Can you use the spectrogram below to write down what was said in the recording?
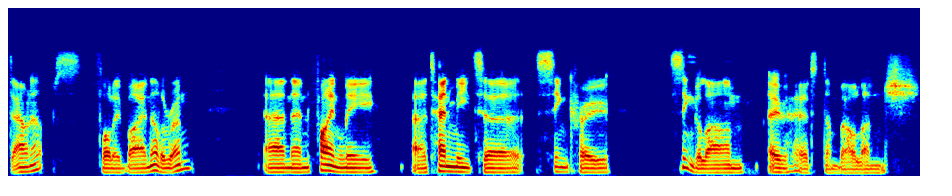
down ups, followed by another run, and then finally a 10 meter synchro single arm overhead dumbbell lunge.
